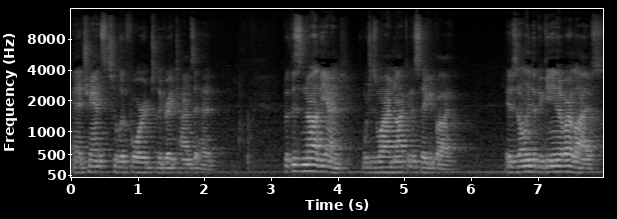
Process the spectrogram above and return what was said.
and a chance to look forward to the great times ahead. But this is not the end, which is why I'm not going to say goodbye. It is only the beginning of our lives,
